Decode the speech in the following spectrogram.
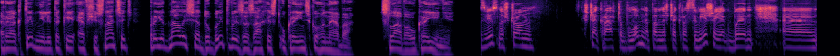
реактивні літаки F-16 приєдналися до битви за захист українського неба. Слава Україні! Звісно, що. Ще краще було б, напевно, ще красивіше, якби е,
